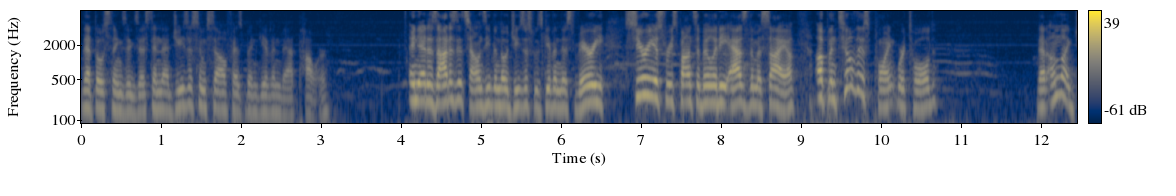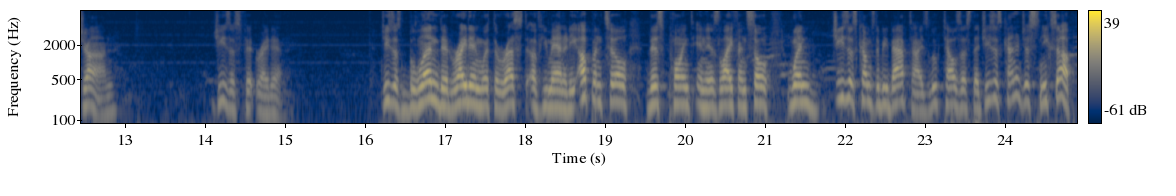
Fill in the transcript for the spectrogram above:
that those things exist and that Jesus himself has been given that power. And yet, as odd as it sounds, even though Jesus was given this very serious responsibility as the Messiah, up until this point, we're told that unlike John, Jesus fit right in. Jesus blended right in with the rest of humanity up until this point in his life. And so when Jesus comes to be baptized, Luke tells us that Jesus kind of just sneaks up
